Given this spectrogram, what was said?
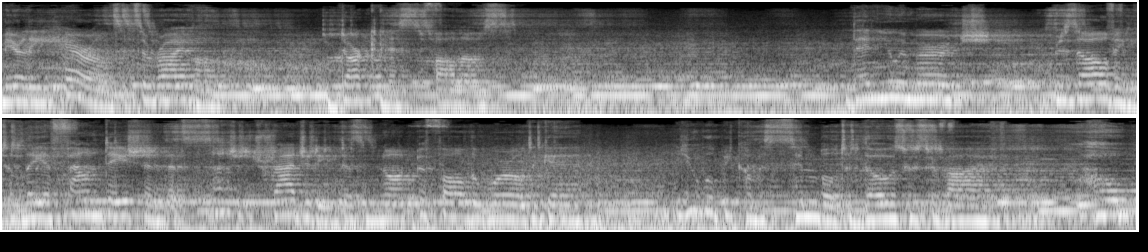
merely heralds its arrival. Darkness follows. You emerge, resolving to lay a foundation that such a tragedy does not befall the world again. You will become a symbol to those who survive. Hope,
